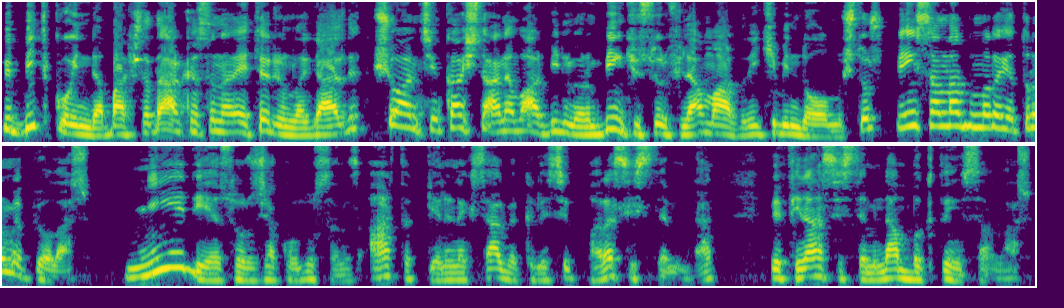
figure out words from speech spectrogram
Bir Bitcoin'de başladı. Arkasından Ethereum'la geldi. Şu an için kaç tane var bilmiyorum. Bin küsür falan vardır. 2000 de olmuştur. Ve insanlar bunlara yatırım yapıyorlar. Niye diye soracak olursanız artık geleneksel ve klasik para sisteminden ve finans sisteminden bıktı insanlar.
